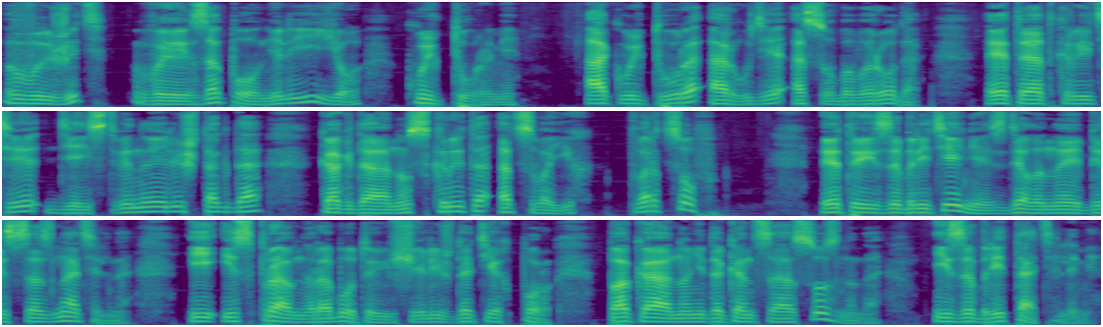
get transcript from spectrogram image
выжить, вы заполнили ее культурами. А культура – орудие особого рода. Это открытие действенное лишь тогда, когда оно скрыто от своих творцов. Это изобретение, сделанное бессознательно и исправно работающее лишь до тех пор, пока оно не до конца осознано изобретателями.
